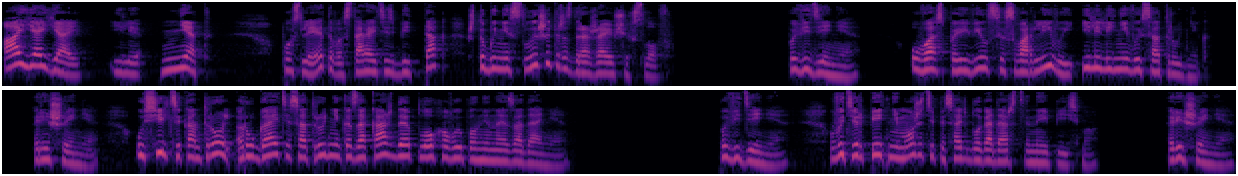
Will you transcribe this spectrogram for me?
«ай-яй-яй» или «нет». После этого старайтесь бить так, чтобы не слышать раздражающих слов. Поведение. У вас появился сварливый или ленивый сотрудник. Решение. Усильте контроль, ругайте сотрудника за каждое плохо выполненное задание. Поведение. Вы терпеть не можете писать благодарственные письма. Решение.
